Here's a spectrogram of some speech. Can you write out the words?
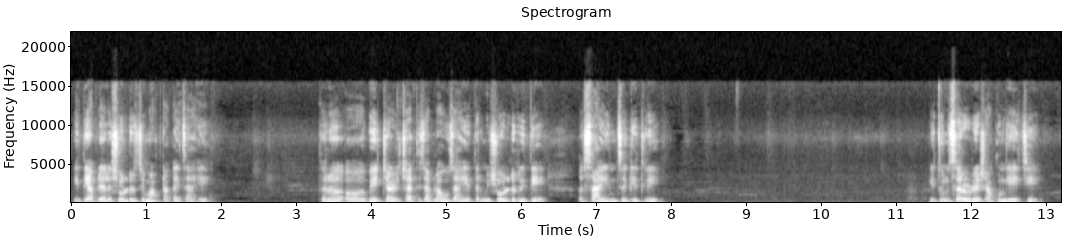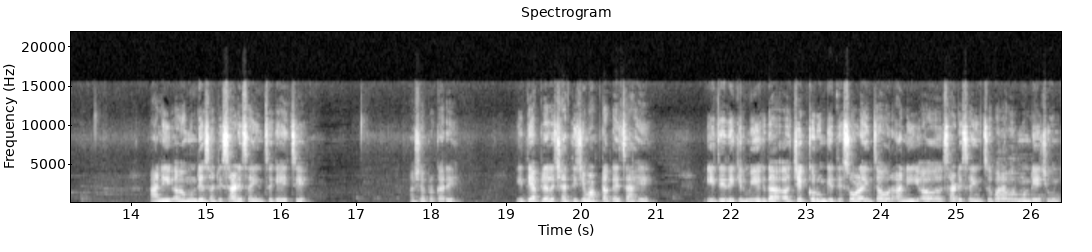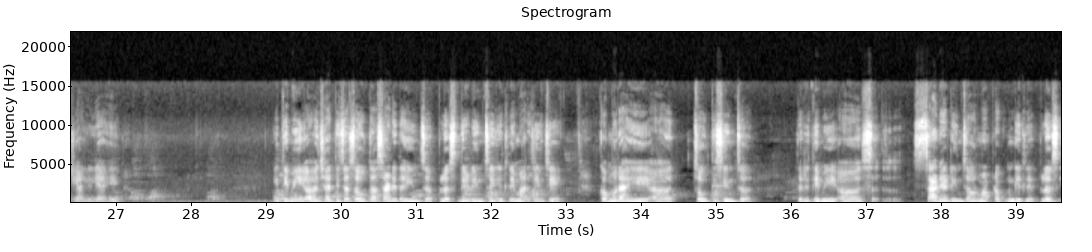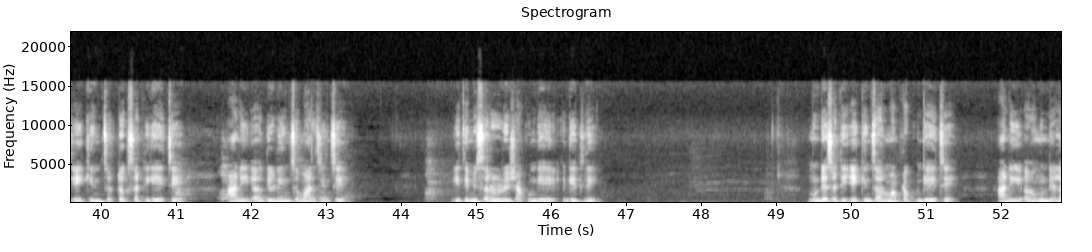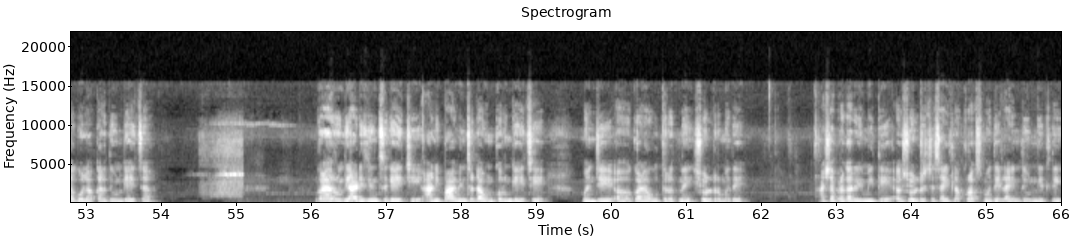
इथे आपल्याला शोल्डरचे माप टाकायचं आहे. तर बेचाळीस छातीचा ब्लाऊज आहे तर मी शोल्डर इथे सहा इंच घेतली. इथून सरळ रेष आखून घ्यायची. आणि मुंड्यासाठी साडेसहा इंच घ्यायचे. अशा प्रकारे. इथे आपल्याला छातीचे माप टाकायचं आहे. इथे देखील मी एकदा चेक करून घेते सोळा इंचावर आणि साडेसहा इंच बराबर मुंड्याची उंची आलेली आहे. इथे मी छातीचा चौथा साडेदहा इंच प्लस दीड इंच घेतले मार्जिनचे. कमर आहे चौतीस इंच. तर इथे मी स साडेआठ इंचावर माप टाकून घेतले. प्लस एक इंच टकसाठी घ्यायचे आणि दीड इंच मार्जिनचे. इथे मी सरळ रेष आखून घे घेतली. मुंड्यासाठी एक इंचावर माप टाकून घ्यायचे आणि मुंड्याला गोलाकार देऊन घ्यायचा. गळा रुंदी अडीच इंच घ्यायची आणि पाव इंच डाऊन करून घ्यायचे. म्हणजे गळा उतरत नाही शोल्डरमध्ये. अशा प्रकारे मी ते शोल्डरच्या साईडला क्रॉसमध्ये लाईन देऊन घेतली.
